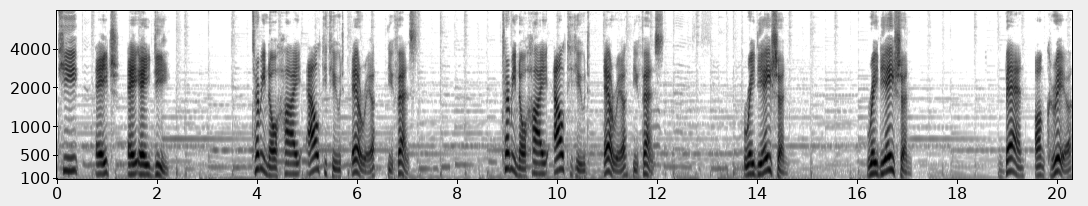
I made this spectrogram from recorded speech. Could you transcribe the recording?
T H A A D. Terminal High Altitude Area Defense. Terminal High Altitude Area Defense. Radiation. Radiation. Ban on Korea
